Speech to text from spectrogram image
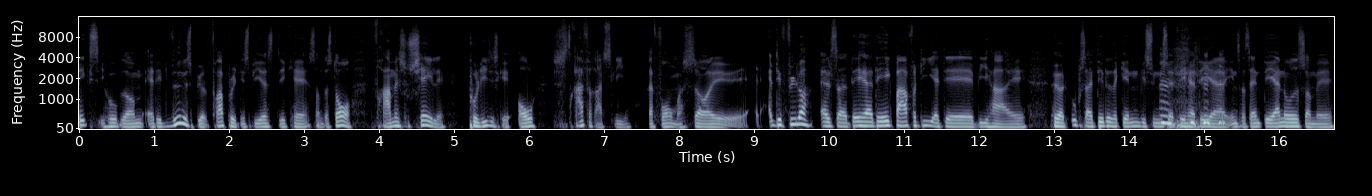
Biggs i håbet om, at et vidnesbyrd fra Britney Spears, det kan, som der står, fremme sociale, politiske og strafferetslige reformer. Så øh, det fylder altså det her. Det er ikke bare fordi, at øh, vi har øh, hørt Upside Did It igen. Vi synes, mm. at det her det er interessant. Det er noget, som, øh,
